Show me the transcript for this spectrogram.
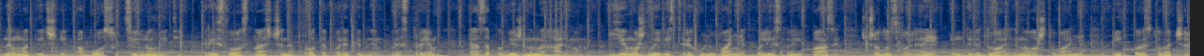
пневматичні або суцільно литі. Крісло оснащене протиперекидним пристроєм та запобіжними гальмами. Є можливість регулювання колісної бази, що дозволяє індивідуальне налаштування від користувача.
